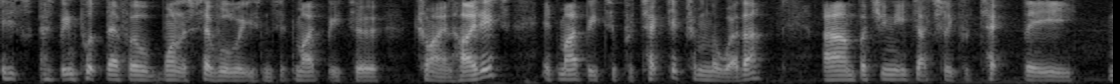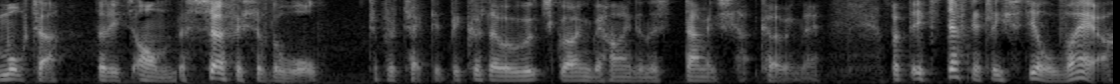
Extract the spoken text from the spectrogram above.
has been put there for one of several reasons. It might be to try and hide it. It might be to protect it from the weather. Um, but you need to actually protect the mortar that it's on, the surface of the wall, to protect it because there were roots growing behind and there's damage occurring there. But it's definitely still there.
